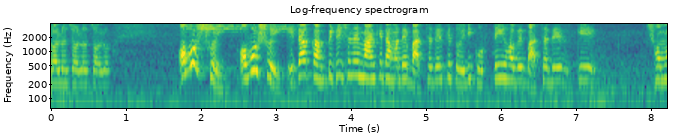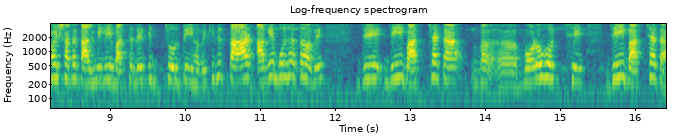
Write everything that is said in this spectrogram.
চলো চলো চলো। অবশ্যই অবশ্যই এটা কম্পিটিশনের মার্কেট আমাদের বাচ্চাদেরকে তৈরি করতেই হবে, বাচ্চাদেরকে সময়ের সাথে তাল মিলিয়ে বাচ্চাদেরকে চলতেই হবে। কিন্তু তার আগে বোঝাতে হবে যে, যেই বাচ্চাটা বড় হচ্ছে, যেই বাচ্চাটা,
